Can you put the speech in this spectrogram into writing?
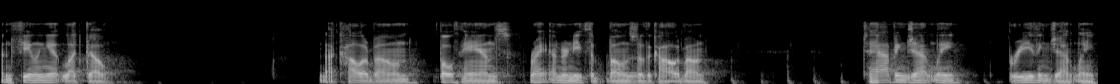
and feeling it let go. That collarbone, both hands right underneath the bones of the collarbone. Tapping gently, breathing gently,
